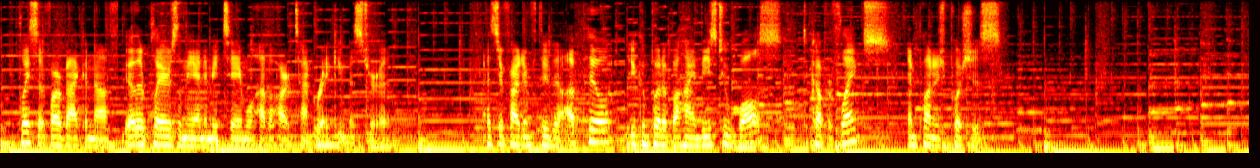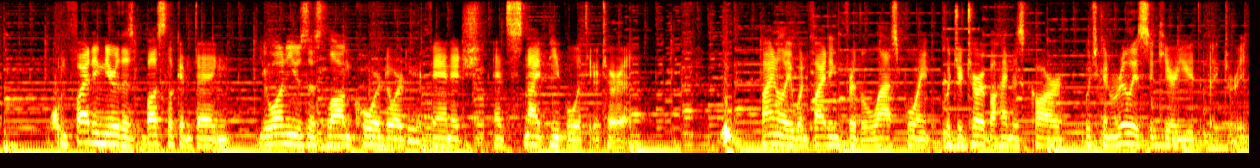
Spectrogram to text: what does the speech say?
If you place it far back enough, the other players on the enemy team will have a hard time breaking this turret. As you're fighting through the uphill, you can put it behind these two walls to cover flanks and punish pushes. When fighting near this bus looking thing, you want to use this long corridor to your advantage and snipe people with your turret. Finally, when fighting for the last point, put your turret behind this car, which can really secure you the victory.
